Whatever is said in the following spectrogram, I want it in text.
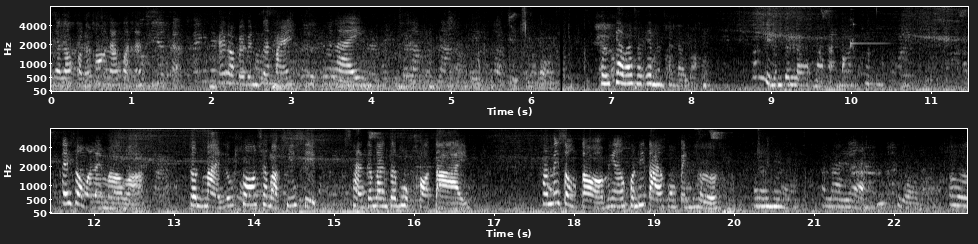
เดี๋ยวเราขอไปเข้าห้องน้ำก่อนนะ ให้เราไปเป็นเพื่อนไหมไม่เป็นไรเฮ้ยแกว่าฉันเอ็มมันเป็นอะไร วะไม่เห็นมันเป็นอะไรออกมาอะใครส่งอะไรมาวะ จดหมายลูกโซ่ฉบับที่สิบฉันกำลังจะผูกคอตาย ถ้าไม่ส่งต่อไม่งั้นคนที่ตายคงเป็นเธอ อะไรเนี่ยอะไรอะไม่เชื่อนะเออ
